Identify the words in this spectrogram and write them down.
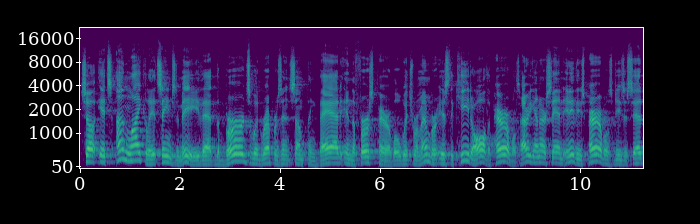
So it's unlikely, it seems to me, that the birds would represent something bad in the first parable, which remember is the key to all the parables. How are you going to understand any of these parables, Jesus said,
